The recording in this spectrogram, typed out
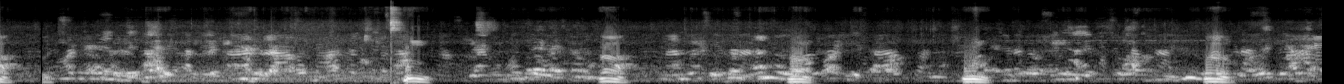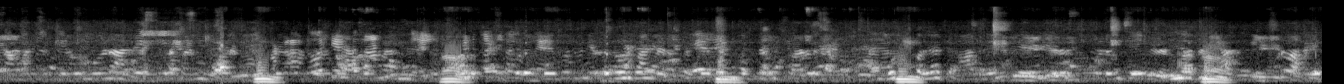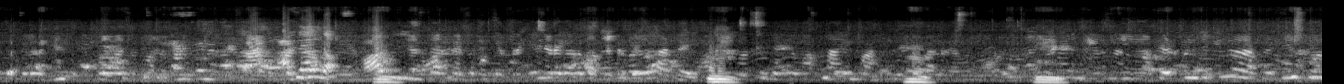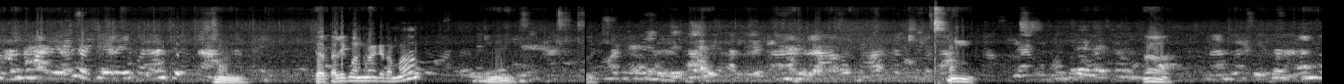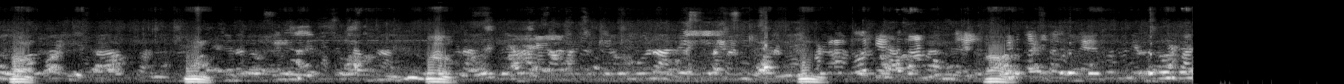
ఉమ్. ఆ. ఆ. ఉమ్. ఆ. ఉమ్. ఆ. ఉమ్. ఉమ్. ఆ. ఉమ్. ఆ. ఉమ్. ఉమ్. సరే, తల్లికి వందనా కదమ్మా ఉమ్. ఉమ్. ఆ. ఆ.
